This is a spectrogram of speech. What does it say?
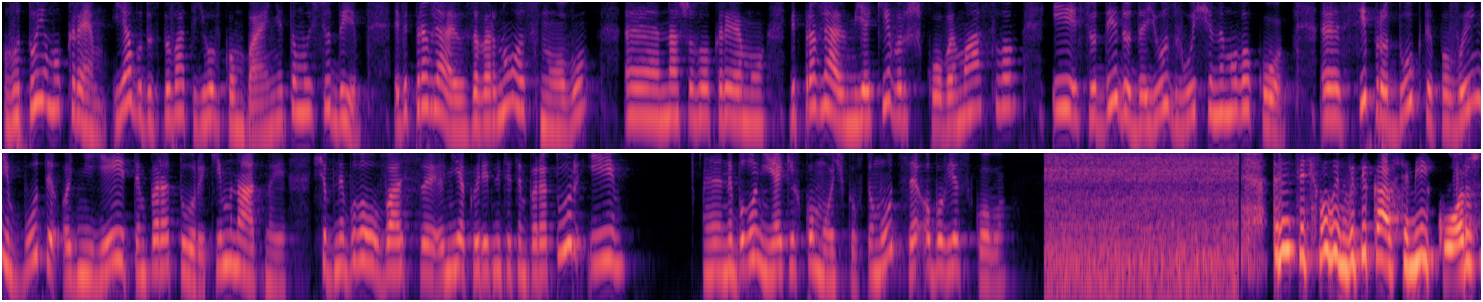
Готуємо крем. Я буду збивати його в комбайні, тому сюди відправляю заварну основу е, нашого крему, відправляю м'яке вершкове масло і сюди додаю згущене молоко. Е, всі продукти повинні бути однієї температури, кімнатної, щоб не було у вас е, ніякої різниці температур і не було ніяких комочків, тому це обов'язково. 30 хвилин випікався мій корж.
